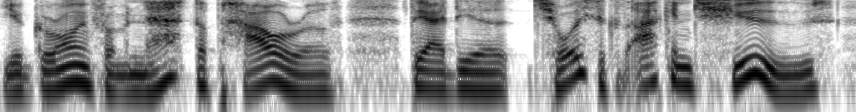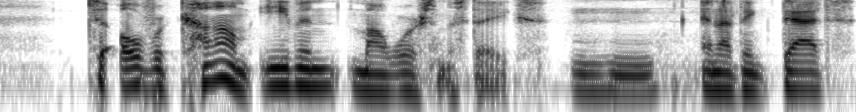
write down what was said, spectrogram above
you're growing from, and that's the power of the idea of choices. Because I can choose to overcome even my worst mistakes. Mm-hmm. And I think that's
